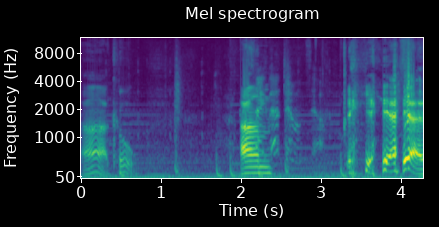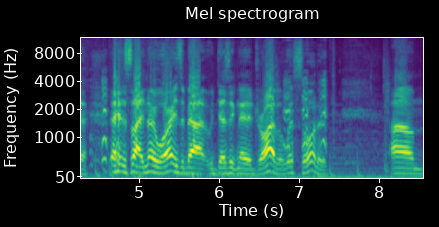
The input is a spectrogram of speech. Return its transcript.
Ah, cool. Take Um, that down south. yeah, yeah, yeah. It's like no worries about designated driver. We're sorted. Um,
